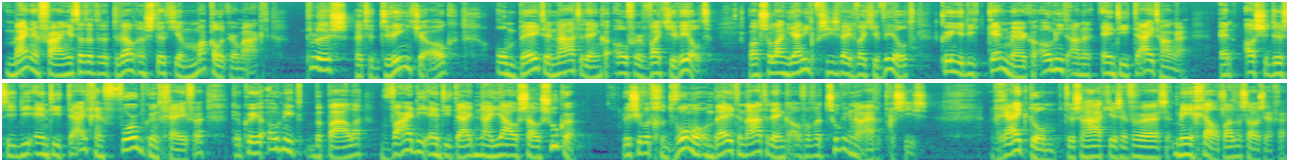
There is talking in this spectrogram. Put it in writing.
mijn ervaring is dat het het wel een stukje makkelijker maakt. Plus, het dwingt je ook om beter na te denken over wat je wilt. Want zolang jij niet precies weet wat je wilt, kun je die kenmerken ook niet aan een entiteit hangen. En als je dus die, die entiteit geen vorm kunt geven, dan kun je ook niet bepalen waar die entiteit naar jou zou zoeken. Dus je wordt gedwongen om beter na te denken over wat zoek ik nou eigenlijk precies. Rijkdom, tussen haakjes even meer geld, laten we zo zeggen.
